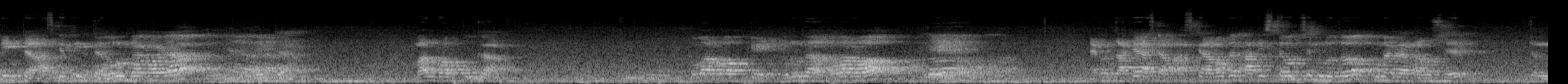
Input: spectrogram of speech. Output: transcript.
তিনটা। আজকে তিনটা। বলুন না, কয়টা? তিনটা। মান তোমার রব কে বলুন না, তোমার রব এখন যাকে আজকে আজকে আমাদের হাদিসটা হচ্ছে মূলত গুণাগার মানুষের জন্য।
